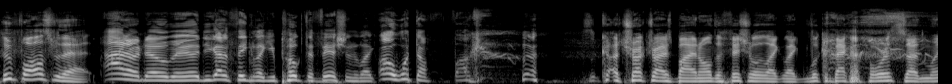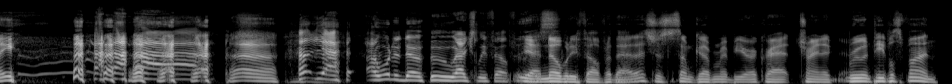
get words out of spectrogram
Who falls for that? I don't know, man. You got to think like you poke the fish and they're like, oh, what the fuck? A truck drives by and all the fish are like like looking back and forth suddenly. Yeah, I want to know who actually fell for this. yeah, this. nobody fell for that. That's just some government bureaucrat trying to ruin people's fun.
